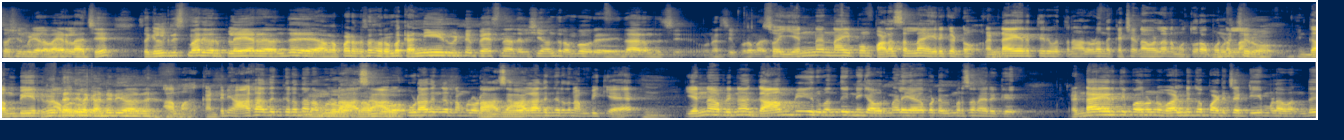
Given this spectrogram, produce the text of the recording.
சோஷியல் மீடியால வைரல் ஆச்சு. ஸோ கில்கிரிஸ்ட் மாதிரி ஒரு பிளேயர் வந்து அவங்க அப்பாட்ட பேச ரொம்ப கண்ணீர் விட்டு பேசின அந்த விஷயம் வந்து ரொம்ப ஒரு இதா இருந்துச்சு. உணர்ச்சி பூர்வமா ஸோ என்னன்னா இப்போ பழசெல்லாம் இருக்கட்டும். ரெண்டாயிரத்தி இருபத்தி நாலோட அந்த கச்சடாவெல்லாம் நம்ம தூர போட்டுடலாம் முடிச்சிருவோம் கம்பீர் இருபத்தஞ்சுல கண்டினியூ ஆகுது ஆமா கண்டினியூ ஆகாதுங்கிறது நம்மளோட ஆசை. ஆகக்கூடாதுங்கிறது நம்மளோட ஆசை. ஆகாதுங்கிறது நம்பிக்கை. என்ன அப்படின்னா காம்பீர் வந்து இன்னைக்கு அவர் மேல ஏகப்பட்ட விமர்சனம் இருக்கு ரெண்டாயிரத்தி பதினொன்று வேர்ல்டு கப் அடிச்ச டீம்ல வந்து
